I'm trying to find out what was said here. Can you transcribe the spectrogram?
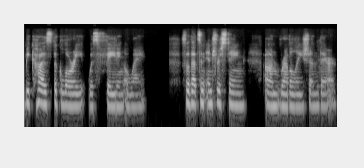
because the glory was fading away. So that's an interesting um, revelation there.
